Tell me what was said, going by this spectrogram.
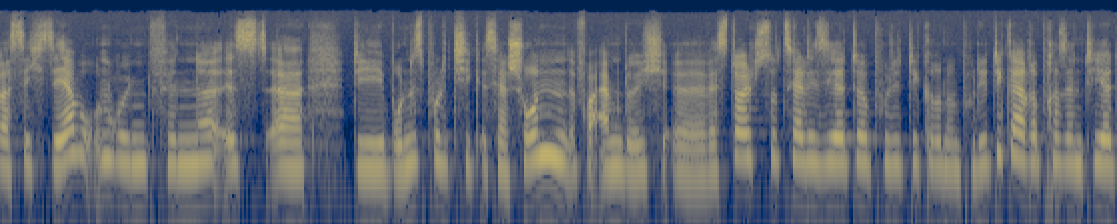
was ich sehr beunruhigend finde, ist, äh, die Bundespolitik ist ja schon vor allem durch äh, westdeutsch sozialisierte Politikerinnen und Politiker repräsentiert,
